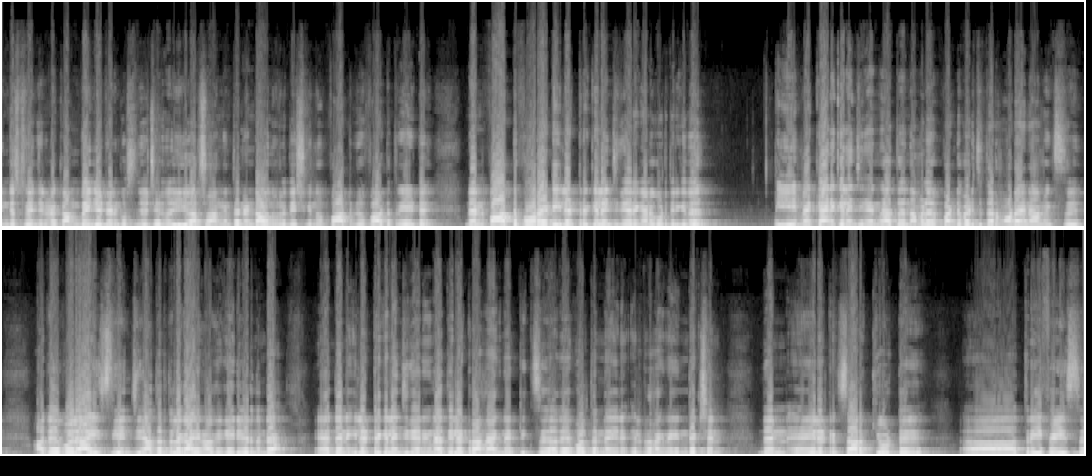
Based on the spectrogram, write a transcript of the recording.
ഇൻഡസ്ട്രിയൽ എഞ്ചിനീയറിംഗ് കമ്പൈൻ ചെയ്തിട്ടാണ് ക്വസ്റ്റൻ ചോദിച്ചിരുന്നത്. ഈ വർഷം അങ്ങനെ തന്നെ ഉണ്ടാവും എന്ന് പ്രതീക്ഷിക്കുന്നു. പാർട്ട് ടു പാർട്ട് ത്രീ ആയിട്ട്. ദെൻ പാർട്ട് ഫോർ ആയിട്ട് ഇലക്ട്രിക്കൽ എഞ്ചിനീയറിംഗ് ആണ് കൊടുത്തിരിക്കുന്നത്. ഈ മെക്കാനിക്കൽ എഞ്ചിനീയറിംഗിനകത്ത് നമ്മൾ പണ്ട് പഠിച്ച തെർമോഡൈനാമിക്സ് അതേപോലെ ഐ സി എഞ്ചിൻ അത്തരത്തിലുള്ള കാര്യങ്ങളൊക്കെ കയറി വരുന്നുണ്ട്. ദെൻ ഇലക്ട്രിക്കൽ എഞ്ചിനീയറിംഗിനകത്ത് ഇലക്ട്രോ മാഗ്നറ്റിക്സ് അതേപോലെ തന്നെ electromagnetic induction then electric circuit three phase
